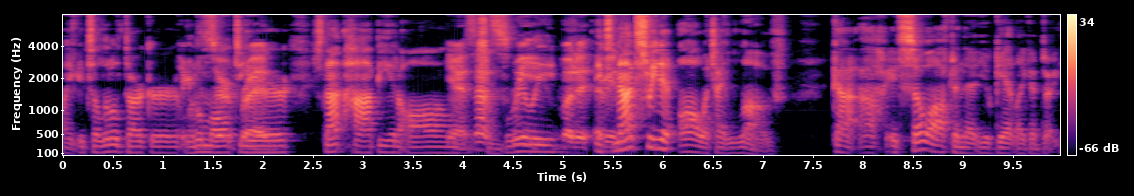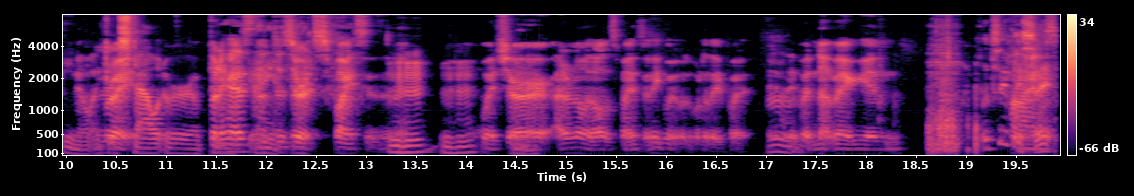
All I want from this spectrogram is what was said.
like it's a little darker, Like a a little maltier. It's not hoppy at all. Yeah, it's not sweet, really. but it, It's mean, not sweet at all, which I love. God, uh, it's so often that you get like a you know a good Right. stout or a. But it has the dessert spices in Mm-hmm. Mm-hmm. which are I don't know what all the spices. I think what, what do they put? They put nutmeg in. Let's see if they say.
